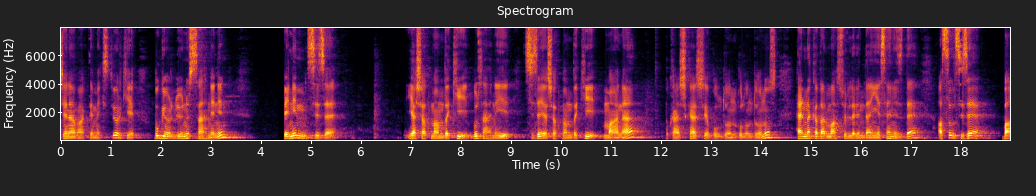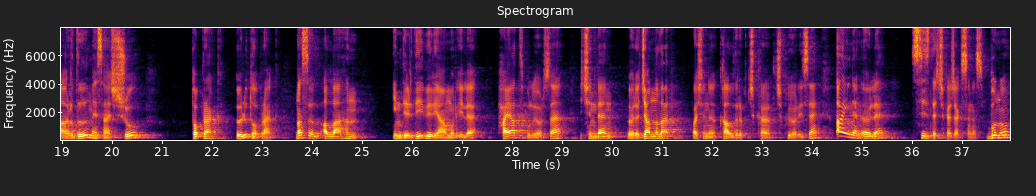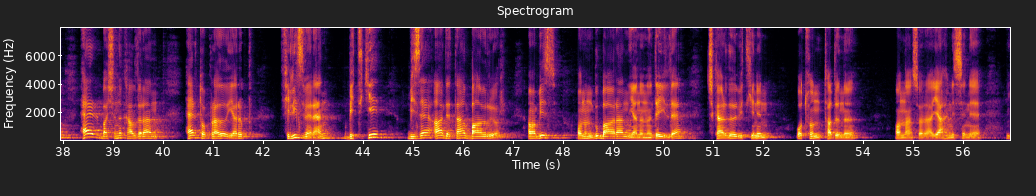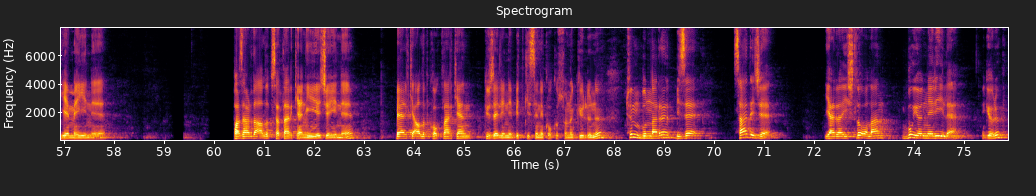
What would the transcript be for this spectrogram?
Cenab-ı Hak demek istiyor ki bu gördüğünüz sahnenin benim size yaşatmamdaki, bu sahneyi size yaşatmamdaki mana, bu karşı karşıya bulduğun, bulunduğunuz, her ne kadar mahsullerinden yeseniz de asıl size bağırdığı mesaj şu, toprak, ölü toprak nasıl Allah'ın indirdiği bir yağmur ile hayat buluyorsa, içinden böyle canlılar başını kaldırıp çıkar, çıkıyor ise aynen öyle siz de çıkacaksınız. Bunu her başını kaldıran, her toprağı yarıp filiz veren bitki bize adeta bağırıyor. Ama biz onun bu bağıran yanını değil de çıkardığı bitkinin otun tadını, ondan sonra yahnisini, yemeğini, pazarda alıp satarken yiyeceğini, belki alıp koklarken güzelini, bitkisini, kokusunu, gülünü, tüm bunları bize sadece yarayışlı olan bu yönleriyle görüp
